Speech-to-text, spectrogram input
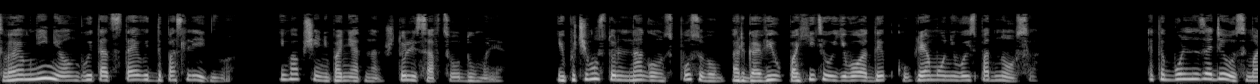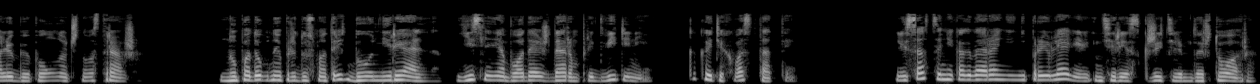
Свое мнение он будет отстаивать до последнего. И вообще непонятно, что лисавцы удумали. И почему столь наглым способом Арговил похитил его адепку прямо у него из-под носа. Это больно задело самолюбие полуночного стража. Но подобное предусмотреть было нереально, если не обладаешь даром предвидения, как эти хвостатые. Лисавцы никогда ранее не проявляли интерес к жителям Дартуара.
